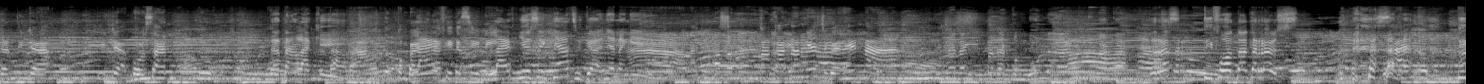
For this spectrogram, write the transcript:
dan tidak tidak bosan untuk datang lagi. nah, untuk kembali lagi ke sini Live musiknya juga nyenengin. Nah, difoto terus, di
